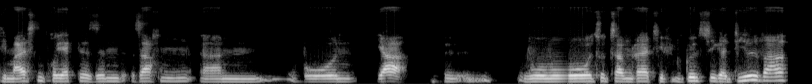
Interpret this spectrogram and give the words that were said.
die meisten Projekte sind Sachen, ähm, wo, ja, wo sozusagen relativ ein günstiger Deal war,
